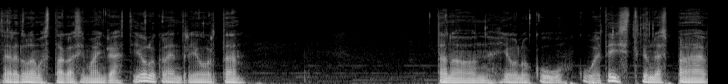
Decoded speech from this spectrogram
tere tulemast tagasi Minecrafti jõulukalendri juurde. täna on jõulukuu kuueteistkümnes päev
